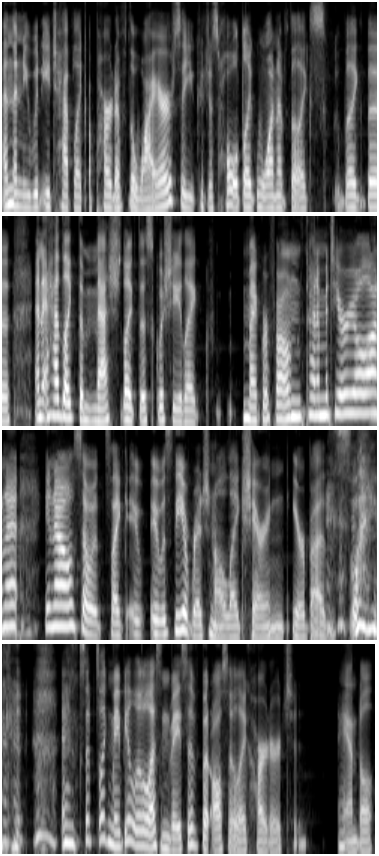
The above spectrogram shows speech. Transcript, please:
and then you would each have like a part of the wire, so you could just hold like one of the like like the and it had like the mesh like the squishy like microphone kind of material on it you know so it's like it, it was the original like sharing earbuds like except like maybe a little less invasive but also like harder to handle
